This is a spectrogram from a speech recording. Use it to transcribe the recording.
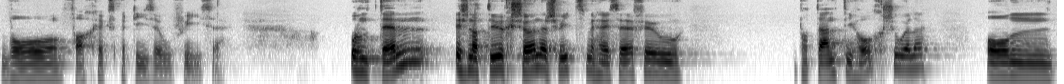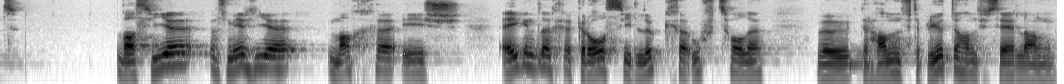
die Fachexpertise aufweisen. Und dann ist natürlich schön in der Schweiz, wir haben sehr viele patente Hochschulen. Und was, hier, was wir hier machen, ist eigentlich eine grosse Lücke aufzuholen, weil der Hanf, der Blütenhanf, ist sehr lang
